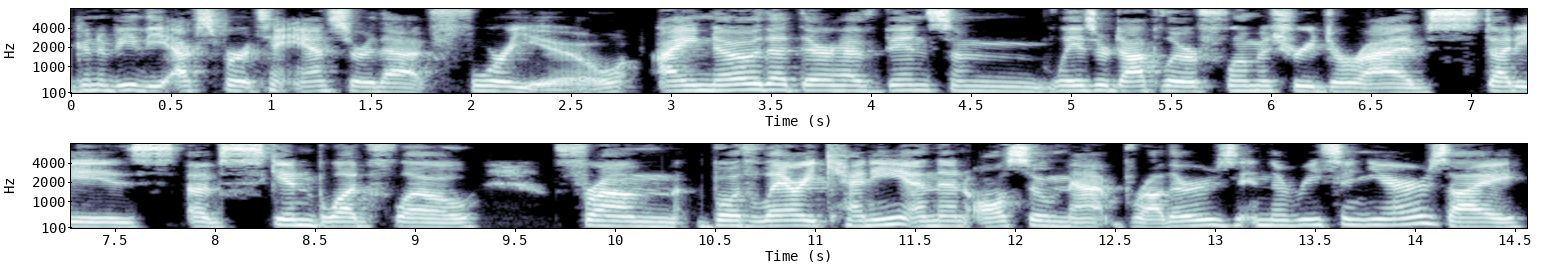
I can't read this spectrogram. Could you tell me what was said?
going to be the expert to answer that for you. I know that there have been some laser Doppler flowmetry derived studies of skin blood flow from both Larry Kenney and then also Matt Brothers in the recent years. I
